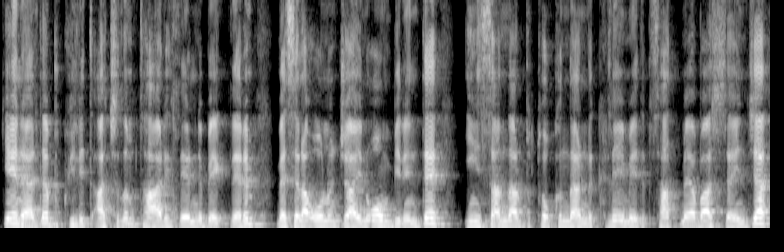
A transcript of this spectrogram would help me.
genelde bu kilit açılım tarihlerini beklerim. Mesela 10. ayın 11'inde insanlar bu tokenlarını claim edip satmaya başlayınca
